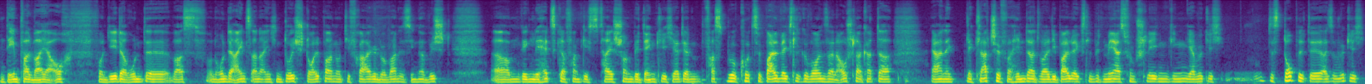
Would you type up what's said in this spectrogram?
in dem Fall war ja auch von jeder Runde, war es von Runde 1 an eigentlich ein Durchstolpern und die Frage nur, wann es ihn erwischt. Ähm, gegen Lehetzka fand ich es teils schon bedenklich. Er hat ja fast nur kurze Ballwechsel gewonnen. Sein Ausschlag hat da ja, eine, eine, Klatsche verhindert, weil die Ballwechsel mit mehr als fünf Schlägen gingen ja wirklich das Doppelte, also wirklich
